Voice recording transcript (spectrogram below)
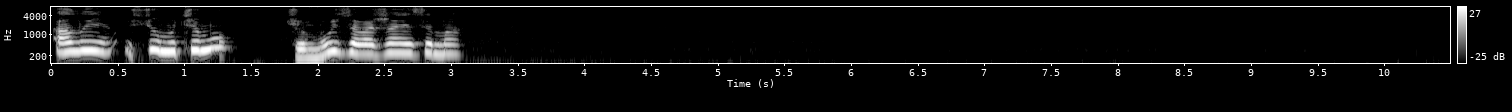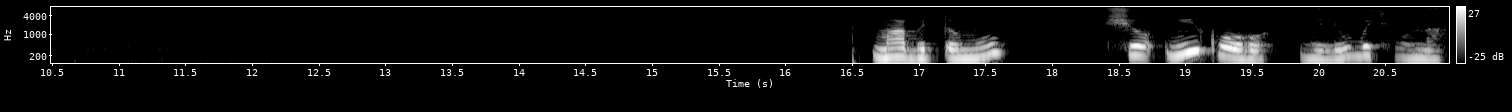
Але усьому цьому чомусь заважає зима. Мабуть, тому, що нікого не любить вона.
